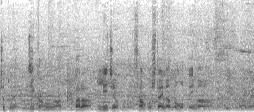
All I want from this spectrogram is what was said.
ちょっとね時間があったらビーチの方で散歩したいなと思っています。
